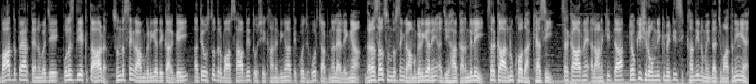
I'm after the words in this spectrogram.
ਬਾਅਦ ਦੁਪਹਿਰ 3 ਵਜੇ ਪੁਲਿਸ ਦੀ ਇੱਕ ਧਾੜ ਸੁੰਦਰ ਸਿੰਘ ਰਾਮਗੜੀਆ ਦੇ ਘਰ ਗਈ ਅਤੇ ਉਸ ਤੋਂ ਦਰਬਾਰ ਸਾਹਿਬ ਦੇ ਤੋਸ਼ੇਖਾਨੇ ਦੀਆਂ ਅਤੇ ਕੁਝ ਹੋਰ ਚਾਬੀਆਂ ਲੈ ਲਈਆਂ। ਦਰਅਸਲ ਸੁੰਦਰ ਸਿੰਘ ਰਾਮਗੜੀਆ ਨੇ ਅਜਿਹਾ ਕਰਨ ਦੇ ਲਈ ਸਰਕਾਰ ਨੂੰ ਖੁਦ ਆਖਿਆ ਸੀ। ਸਰਕਾਰ ਨੇ ਐਲਾਨ ਕੀਤਾ ਕਿਉਂਕਿ ਸ਼੍ਰੋਮਣੀ ਕਮੇਟੀ ਸਿੱਖਾਂ ਦੀ ਨੁਮਾਇੰਦਾ ਜਮਾਤ ਨਹੀਂ ਹੈ।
